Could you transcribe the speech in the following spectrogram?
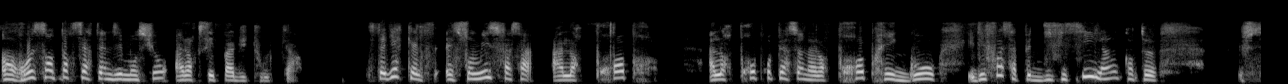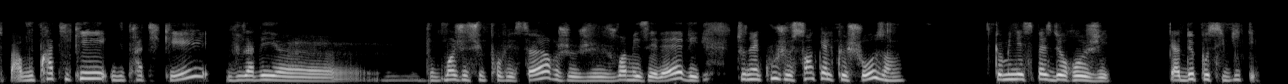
en ressentant certaines émotions, alors que c'est pas du tout le cas c'est-à-dire qu'elles elles sont mises face à, leur propre à leur propre personne, à leur propre ego. Et des fois, ça peut être difficile hein, quand, euh, je sais pas, vous pratiquez, vous pratiquez, vous avez, euh, donc moi je suis professeur, je, je, vois mes élèves et tout d'un coup je sens quelque chose comme une espèce de rejet. Il y a deux possibilités.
